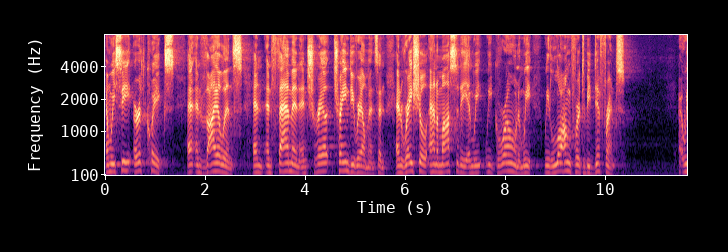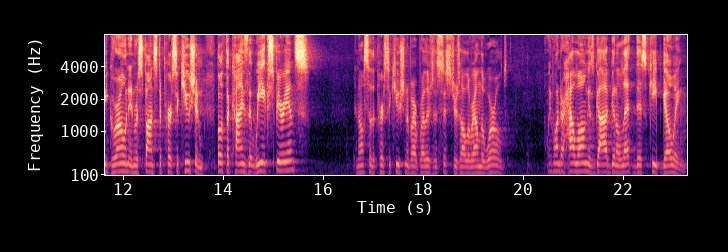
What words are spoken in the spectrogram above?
and we see earthquakes and, and violence and, and famine and tra- train derailments and, and racial animosity and we, we groan and we, we long for it to be different. We groan in response to persecution, both the kinds that we experience and also the persecution of our brothers and sisters all around the world. We wonder how long is God going to let this keep going?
